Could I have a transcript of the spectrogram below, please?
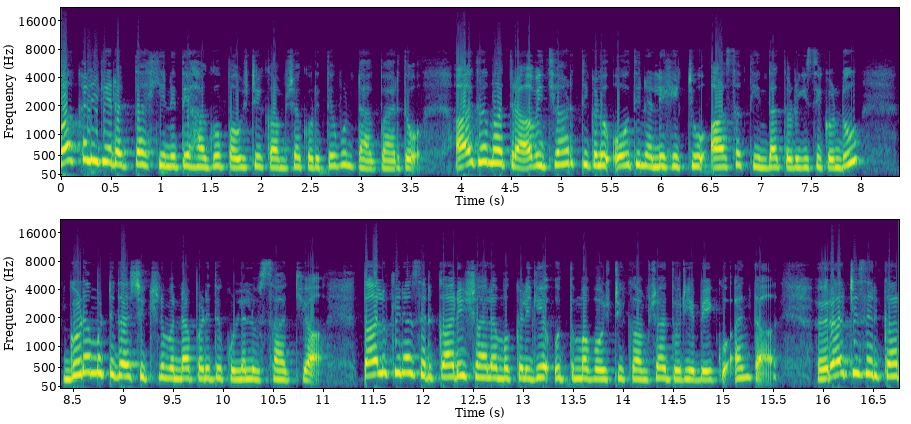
ಮಕ್ಕಳಿಗೆ ರಕ್ತಹೀನತೆ ಹಾಗೂ ಪೌಷ್ಟಿಕಾಂಶ ಕೊರತೆ ಉಂಟಾಗಬಾರದು. ಆಗ ಮಾತ್ರ ವಿದ್ಯಾರ್ಥಿಗಳು ಓದಿನಲ್ಲಿ ಹೆಚ್ಚು ಆಸಕ್ತಿಯಿಂದ ತೊಡಗಿಸಿಕೊಂಡು ಗುಣಮಟ್ಟದ ಶಿಕ್ಷಣವನ್ನು ಪಡೆದುಕೊಳ್ಳಲು ಸಾಧ್ಯ. ತಾಲೂಕಿನ ಸರ್ಕಾರಿ ಶಾಲಾ ಮಕ್ಕಳಿಗೆ ಉತ್ತಮ ಪೌಷ್ಟಿಕಾಂಶ ದೊರೆಯಬೇಕು ಅಂತ ರಾಜ್ಯ ಸರ್ಕಾರ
